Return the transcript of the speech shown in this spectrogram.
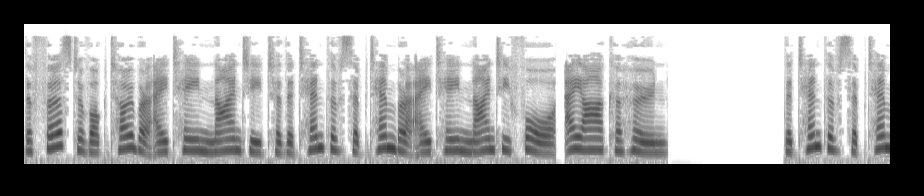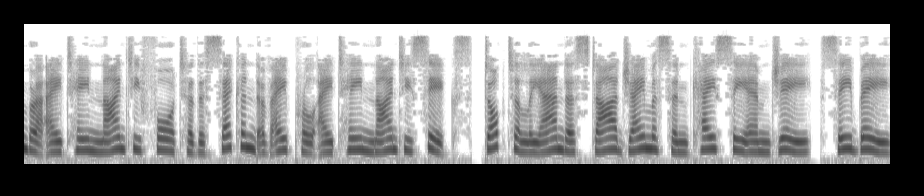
The 1st of October 1890 to the 10th of September 1894, A.R. Colquhoun. The 10th of September 1894 to the 2nd of April 1896, Dr. Leander Starr Jameson KCMG, CB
